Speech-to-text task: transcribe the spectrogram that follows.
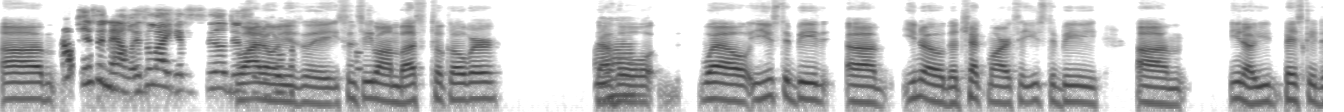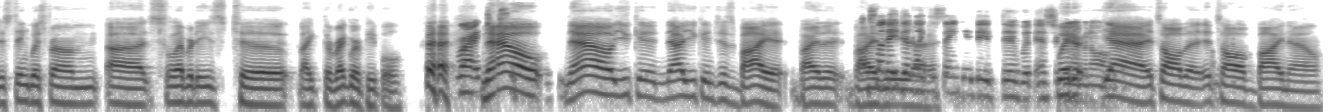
Um, How is it now? Is it like it's still just? Well, I don't usually since Elon Musk took over that uh-huh. whole. Well, it used to be, um, you know, the check marks. It used to be, um, you know, you basically distinguish from uh celebrities to like the regular people. right now, now you can now you can just buy it, buy the buy. So the, they did uh, like the same thing they did with Instagram Twitter, and all. Yeah, it's all the it's all buy now.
